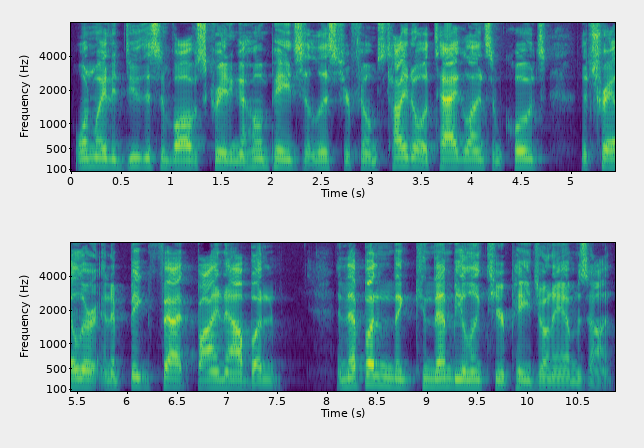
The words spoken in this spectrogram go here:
One way to do this involves creating a homepage that lists your film's title, a tagline, some quotes, the trailer, and a big fat buy now button. And that button can then be linked to your page on Amazon.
